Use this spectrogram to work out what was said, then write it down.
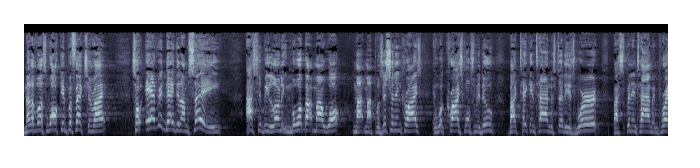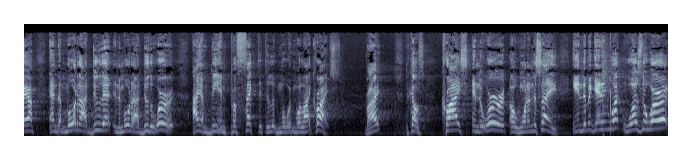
None of us walk in perfection, right? So every day that I'm saved, I should be learning more about my walk, my, my position in Christ, and what Christ wants me to do by taking time to study His Word, by spending time in prayer. And the more that I do that, and the more that I do the Word, I am being perfected to look more and more like Christ, right? Because Christ and the Word are one and the same. In the beginning, what was the Word?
